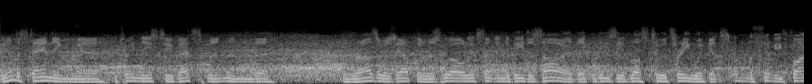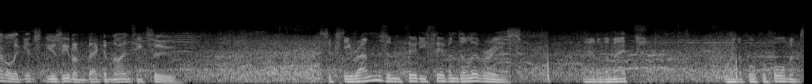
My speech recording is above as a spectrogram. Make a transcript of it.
The understanding uh, between these two batsmen and, uh, and Raza was out there as well left something to be desired. They could easily have lost two or three wickets. In the semi-final against New Zealand back in 92. 60 runs and 37 deliveries. Out of the match. Wonderful performance.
